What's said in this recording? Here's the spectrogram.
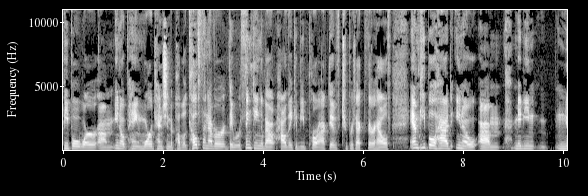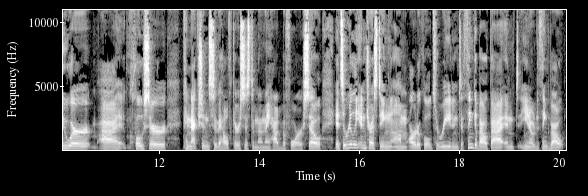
people were, um, you know, paying more attention to public health than ever. They were thinking about how they could be proactive to protect their health, and people had, you know, um, maybe newer, uh, closer connections to the healthcare system than they had before. So it's a really interesting um, article to read and to think about that, and you know to think about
